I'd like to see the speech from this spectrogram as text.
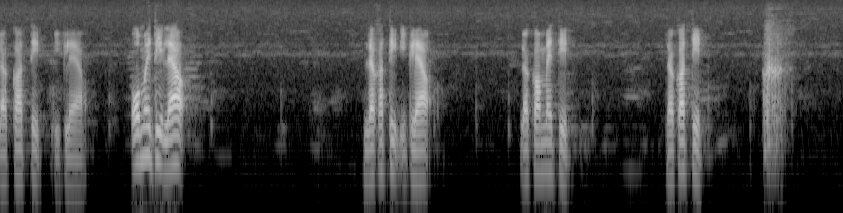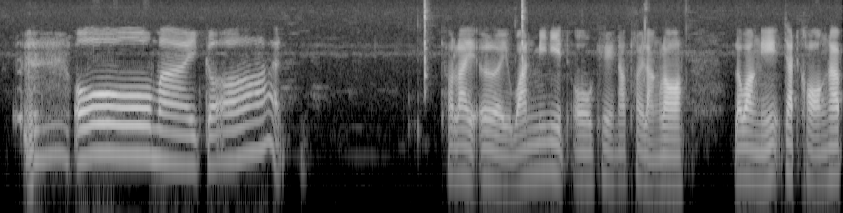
แล้วก็ติดอีกแล้ว โอ้ไม่ติดแล้ว แล้วก็ติดอีกแล้ว แล้วก็ไม่ติด แล้วก็ติด โอ้ my god เท่าไรเอ่ย one minute โอเค นับถอยหลังรอ ระหว่างนี้จัดของครับ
